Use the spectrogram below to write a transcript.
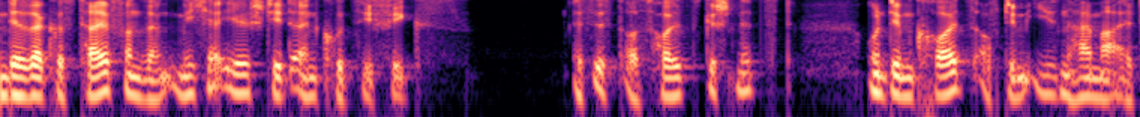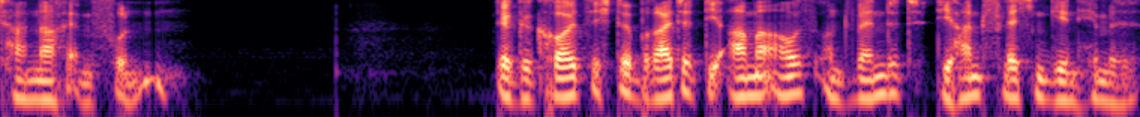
In der Sakristei von St. Michael steht ein Kruzifix. Es ist aus Holz geschnitzt und dem Kreuz auf dem Isenheimer Altar nachempfunden. Der Gekreuzigte breitet die Arme aus und wendet die Handflächen gen Himmel.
